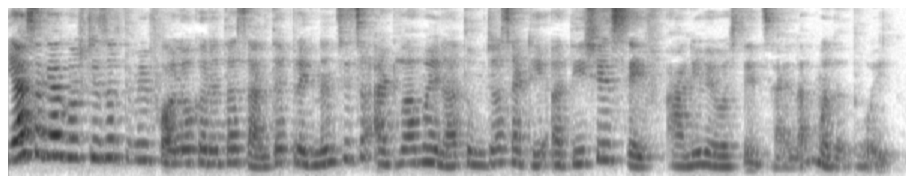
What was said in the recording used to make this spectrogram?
या सगळ्या गोष्टी जर तुम्ही फॉलो करत असाल तर प्रेग्नन्सीचा आठवा महिना तुमच्यासाठी अतिशय सेफ आणि व्यवस्थित जायला मदत होईल.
